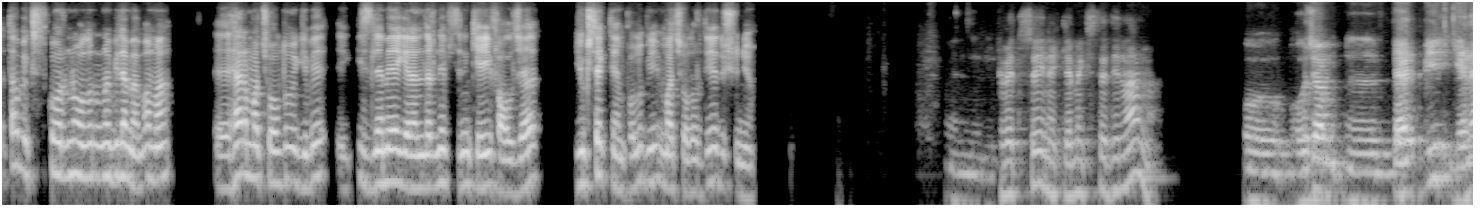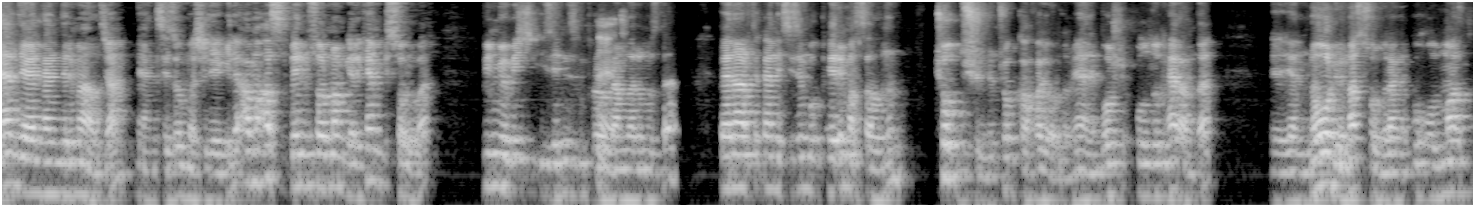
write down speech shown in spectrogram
E, tabii ki skor ne olur onu bilemem ama her maç olduğu gibi izlemeye gelenlerin hepsinin keyif alacağı yüksek tempolu bir maç olur diye düşünüyorum. Evet Hüseyin eklemek istediğin var mı? O- Hocam e, ben bir genel değerlendirme alacağım. Yani sezon başı ile ilgili. Ama asıl benim sormam gereken bir soru var. Bilmiyorum hiç izlediniz mi programlarımızda. Ben artık hani sizin bu peri masalının çok düşündüm. Çok kafa yordum. Yani boşluk bulduğum her anda e, yani ne oluyor nasıl olur hani bu olmaz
